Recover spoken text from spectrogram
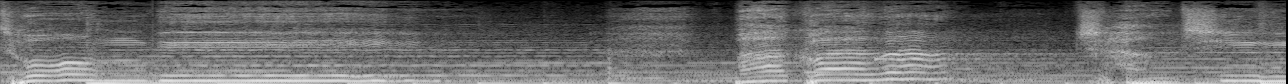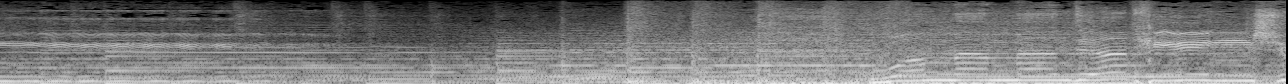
痛并把快乐尝尽。我慢慢的品雪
